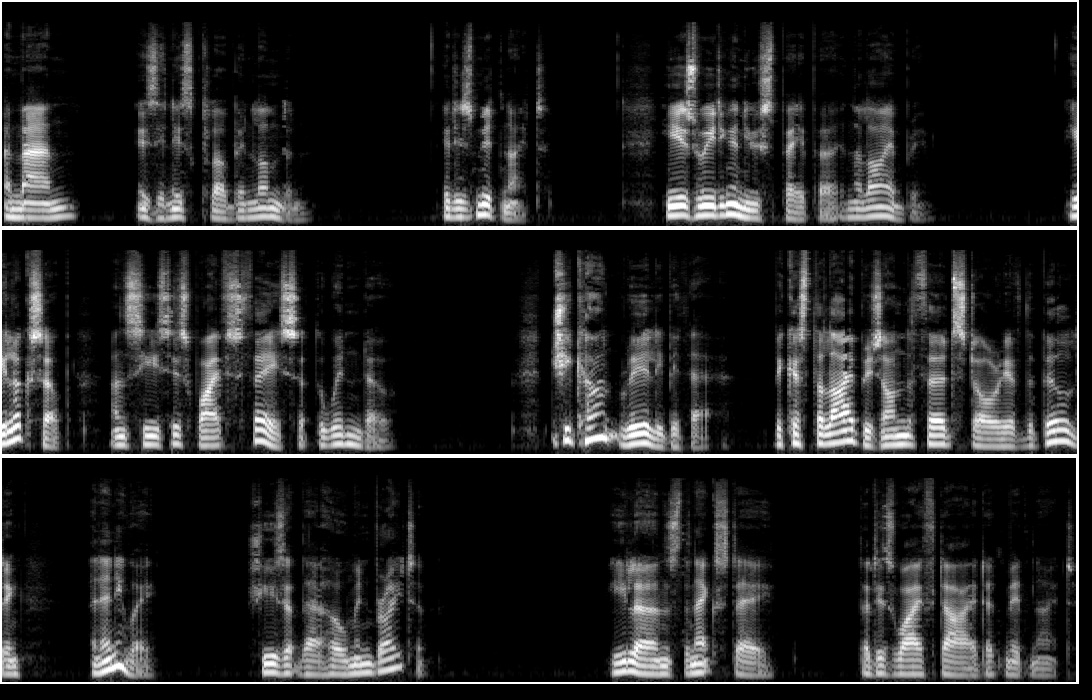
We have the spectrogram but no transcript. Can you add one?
A man is in his club in London. It is midnight. He is reading a newspaper in the library. He looks up and sees his wife's face at the window. She can't really be there, because the library's on the third story of the building, and anyway, she's at their home in Brighton. He learns the next day that his wife died at midnight.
